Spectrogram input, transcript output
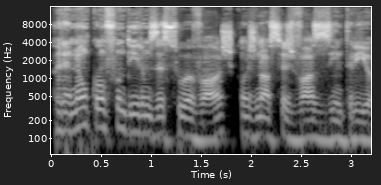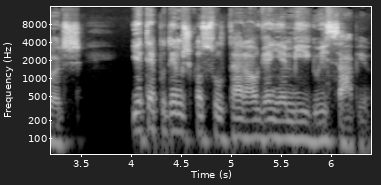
para não confundirmos a sua voz com as nossas vozes interiores e até podemos consultar alguém amigo e sábio.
